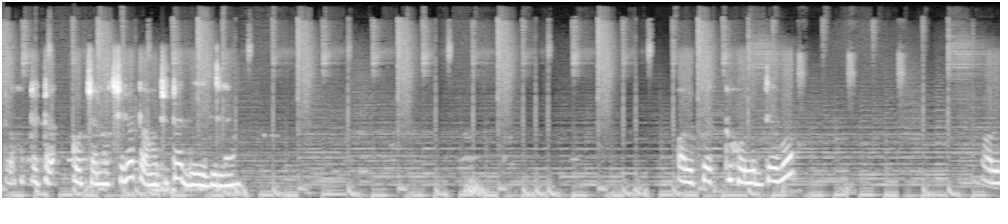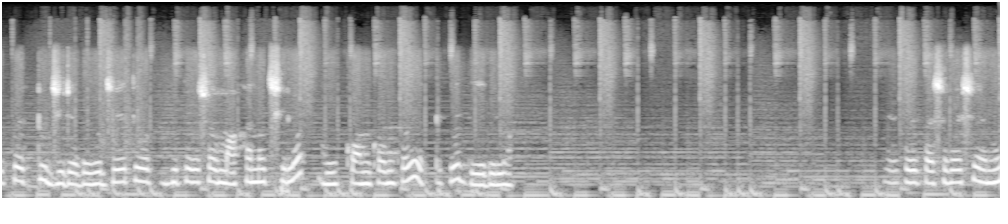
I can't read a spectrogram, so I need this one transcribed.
টমেটোটা কোচানো ছিল, টমেটোটা দিয়ে দিলাম। অল্প একটু হলুদ দেব। অল্প একটু জিরে দেবো। যেহেতু ওর ভিতরে সব মাখানো ছিল, আমি কম কম করে একটু করে দিয়ে দিলাম। পাশাপাশি আমি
